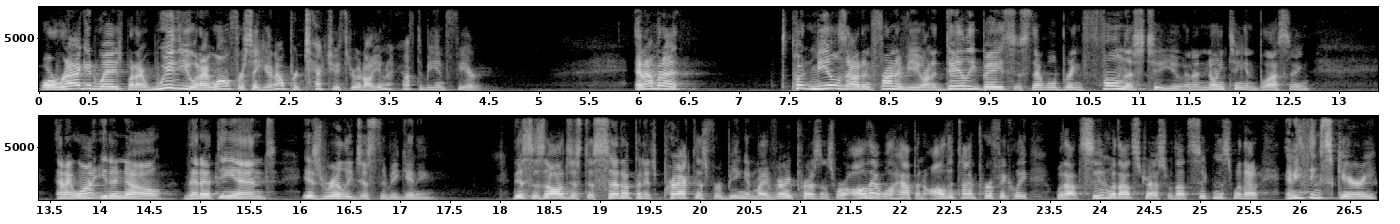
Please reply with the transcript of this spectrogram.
or ragged ways, but I'm with you and I won't forsake you, and I'll protect you through it all. You don't have to be in fear. And I'm going to put meals out in front of you on a daily basis that will bring fullness to you and anointing and blessing. And I want you to know that at the end is really just the beginning. This is all just a setup and it's practice for being in my very presence where all that will happen all the time perfectly without sin, without stress, without sickness, without anything scary,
